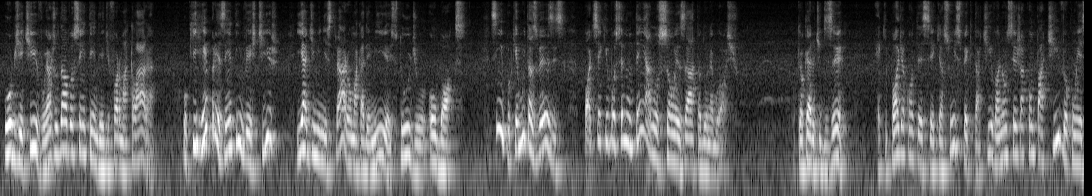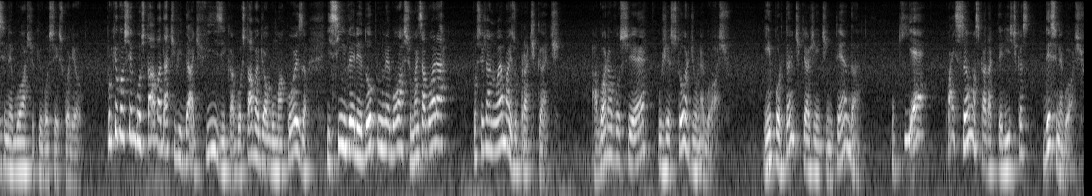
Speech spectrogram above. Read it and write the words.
O objetivo é ajudar você a entender de forma clara o que representa investir e administrar uma academia, estúdio ou box. Sim, porque muitas vezes pode ser que você não tenha a noção exata do negócio. O que eu quero te dizer é que pode acontecer que a sua expectativa não seja compatível com esse negócio que você escolheu. Porque você gostava da atividade física, gostava de alguma coisa e se enveredou para um negócio, mas agora você já não é mais o praticante. Agora você é o gestor de um negócio. E é importante que a gente entenda o que é, quais são as características desse negócio.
